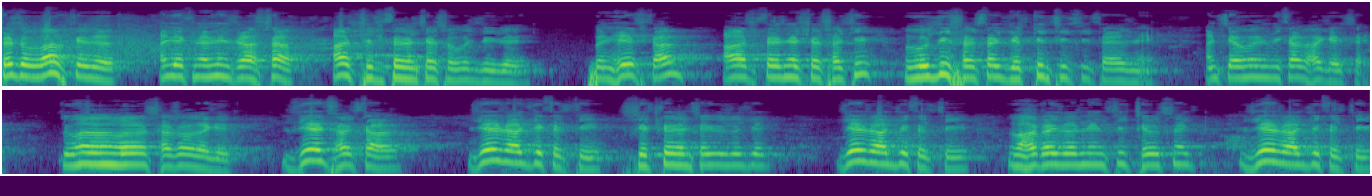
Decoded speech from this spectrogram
कर्ज माफ केलं आणि एक नवीन रास्ता आज शेतकऱ्यांच्या सोबत दिलं आहे पण हेच काम आज करण्याच्यासाठी मोदी सरकार व्यक्तींची तयार नाही. आणि त्यामुळे निकाल हा घ्यायचा आहे. तुम्हाला मला ठरवावं लागेल जे सरकार जे राज्य करते शेतकऱ्यांच्या विरोधात जे राज्य करते महागाईला नियंत्रित ठेवत नाहीत. जे राज्य करते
